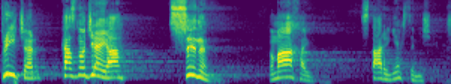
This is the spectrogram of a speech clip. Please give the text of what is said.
preacher, kaznodzieja, z synem. No machaj. Stary, nie chce mi się już.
